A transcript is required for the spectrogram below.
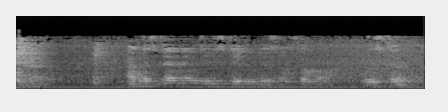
Understanding these things is also wisdom.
